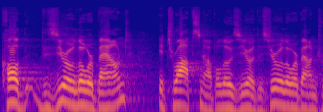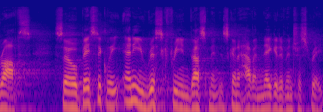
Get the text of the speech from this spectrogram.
called the zero lower bound, it drops now below zero. The zero lower bound drops. So basically, any risk-free investment is going to have a negative interest rate.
